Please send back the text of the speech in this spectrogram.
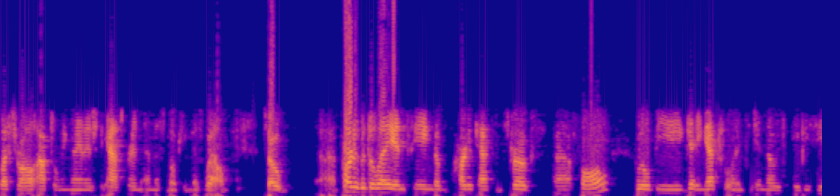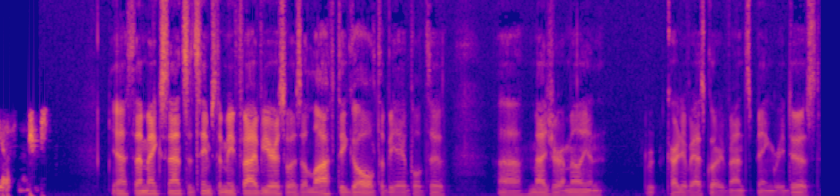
cholesterol optimally managed, the aspirin, and the smoking as well. So uh, part of the delay in seeing the heart attacks and strokes uh, fall will be getting excellent in those ABCS measures. Yes, that makes sense. It seems to me five years was a lofty goal to be able to uh, measure a million cardiovascular events being reduced.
